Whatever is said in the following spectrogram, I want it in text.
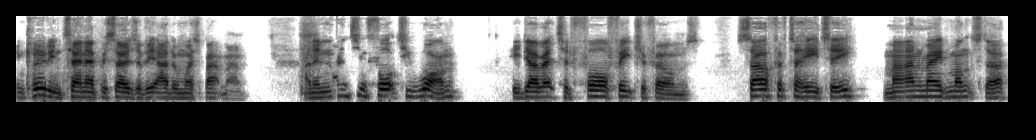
including 10 episodes of the Adam West Batman. And in 1941, he directed four feature films South of Tahiti, Man Made Monster,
